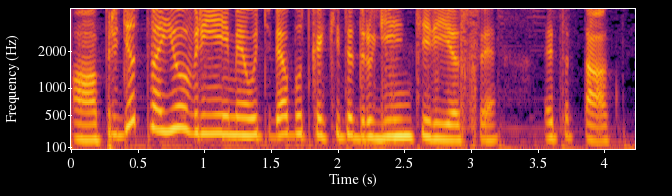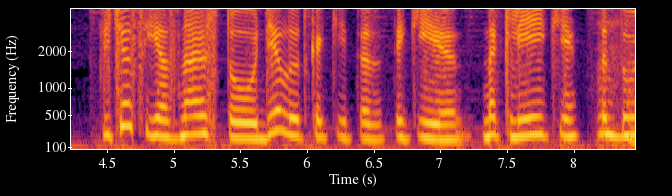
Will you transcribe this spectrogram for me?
А, придет твое время, у тебя будут какие-то другие интересы. Это так. Сейчас я знаю, что делают какие-то такие наклейки угу. тату,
